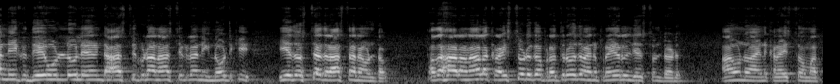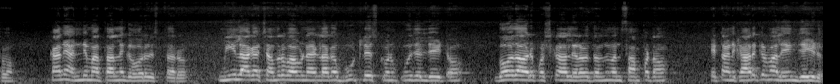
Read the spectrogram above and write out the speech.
నీకు దేవుళ్ళు లేదంటే ఆస్తికుడా నాస్తికుడా నీకు నోటికి ఏదొస్తే అది రాస్తానే ఉంటావు. పదహారు అనాల క్రైస్తవుడిగా ప్రతిరోజు ఆయన ప్రేయర్లు చేస్తుంటాడు. అవును ఆయన క్రైస్తవ మతం. కానీ అన్ని మతాలని గౌరవిస్తారు. మీలాగా చంద్రబాబు నాయుడు లాగా బూట్లు వేసుకొని పూజలు చేయటం గోదావరి పుష్కరాలు ఇరవై తొమ్మిది మంది చంపటం ఇట్లాంటి కార్యక్రమాలు ఏం చేయడు.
